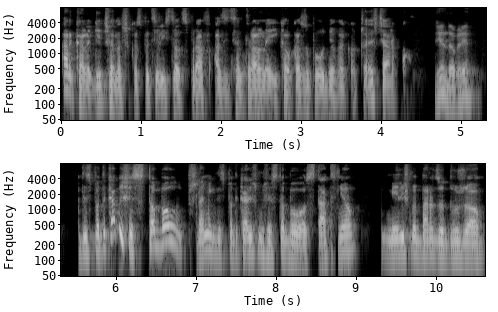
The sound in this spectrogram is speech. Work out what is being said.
Arka Legiecia, naszego specjalista od spraw Azji Centralnej i Kaukazu Południowego. Cześć Arku. Dzień dobry. Gdy spotykamy się z Tobą, przynajmniej gdy spotykaliśmy się z Tobą ostatnio, mieliśmy bardzo dużo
